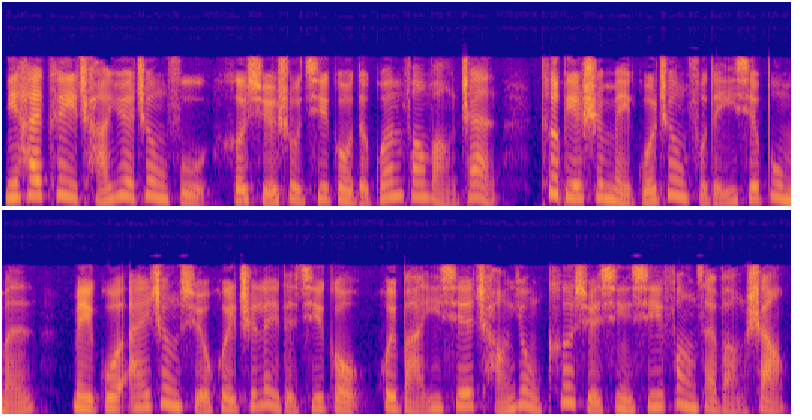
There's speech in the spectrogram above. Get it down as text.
你还可以查阅政府和学术机构的官方网站，特别是美国政府的一些部门，美国癌症学会之类的机构会把一些常用科学信息放在网上。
